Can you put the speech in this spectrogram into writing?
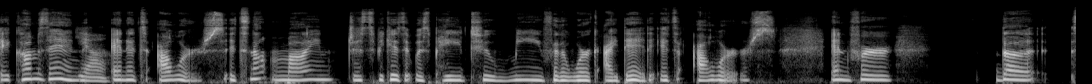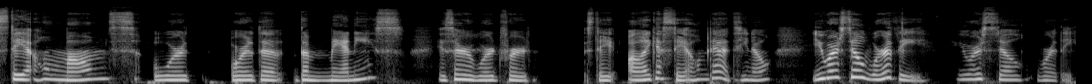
It comes in yeah. and it's ours. It's not mine just because it was paid to me for the work I did. It's ours. And for the stay at home moms or, or the, the mannies, is there a word for stay? Oh, I guess stay at home dads, you know, you are still worthy. You are still worthy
